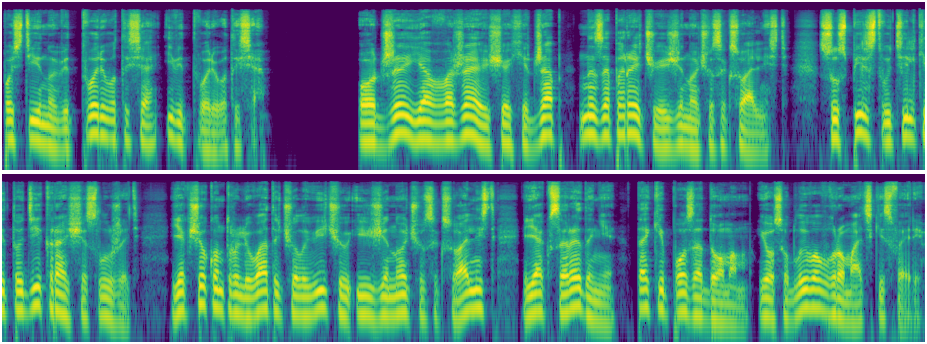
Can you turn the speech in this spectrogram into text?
постійно відтворюватися і відтворюватися. Отже, я вважаю, що хіджаб не заперечує жіночу сексуальність, суспільству тільки тоді краще служить, якщо контролювати чоловічу і жіночу сексуальність як всередині, так і поза домом, і особливо в громадській сфері.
